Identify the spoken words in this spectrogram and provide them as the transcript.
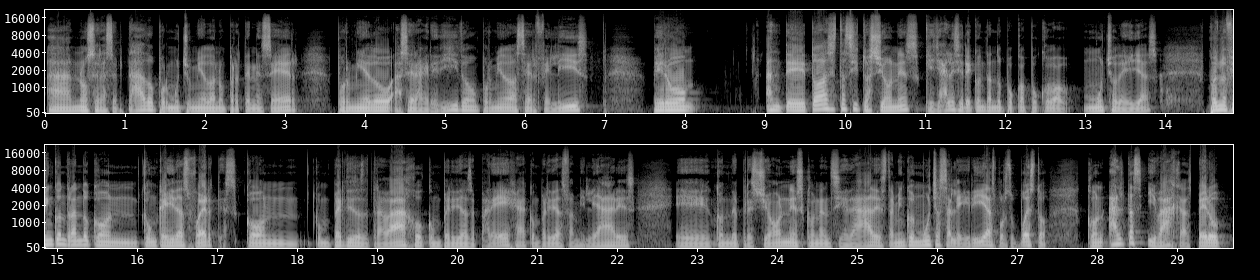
a no ser aceptado, por mucho miedo a no pertenecer, por miedo a ser agredido, por miedo a ser feliz. Pero ante todas estas situaciones, que ya les iré contando poco a poco mucho de ellas, pues me fui encontrando con, caídas fuertes, con, pérdidas de trabajo, con pérdidas de pareja, con pérdidas familiares, eh, con depresiones, con ansiedades, también con muchas alegrías, por supuesto, con altas y bajas, pero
